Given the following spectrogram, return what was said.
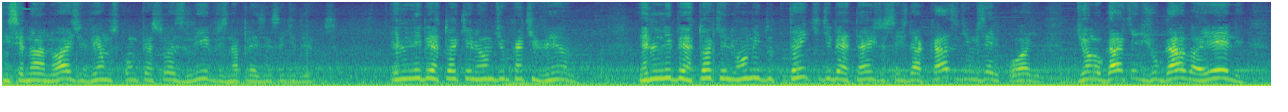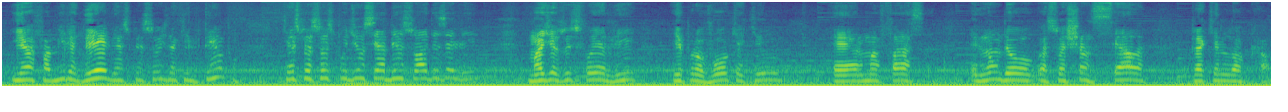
ensinar a nós vivemos como pessoas livres na presença de Deus. Ele libertou aquele homem de um cativeiro. Ele libertou aquele homem do tanque de Betesda, ou seja, da casa de misericórdia, de um lugar que ele julgava ele e a família dele, as pessoas daquele tempo, que as pessoas podiam ser abençoadas ali. Mas Jesus foi ali e provou que aquilo era uma farsa. Ele não deu a sua chancela para aquele local.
